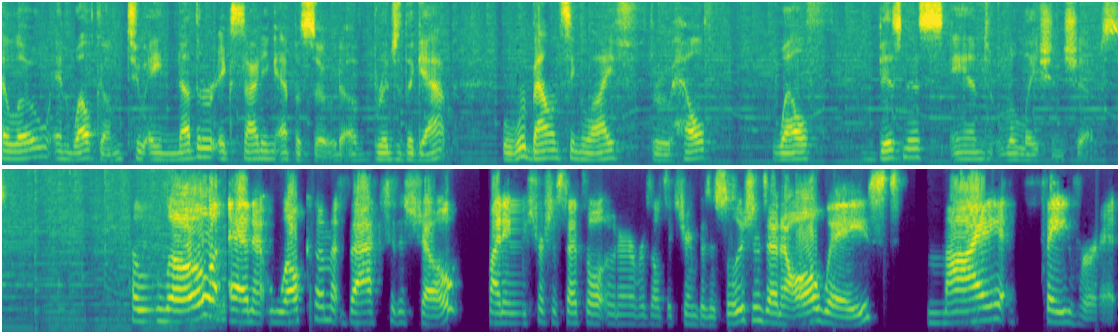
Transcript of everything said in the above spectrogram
Hello, and welcome to another exciting episode of Bridge the Gap, where we're balancing life through health, wealth, business, and relationships. Hello, and welcome back to the show. My name is Trisha Stetzel, owner of Results Extreme Business Solutions, and always my favorite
